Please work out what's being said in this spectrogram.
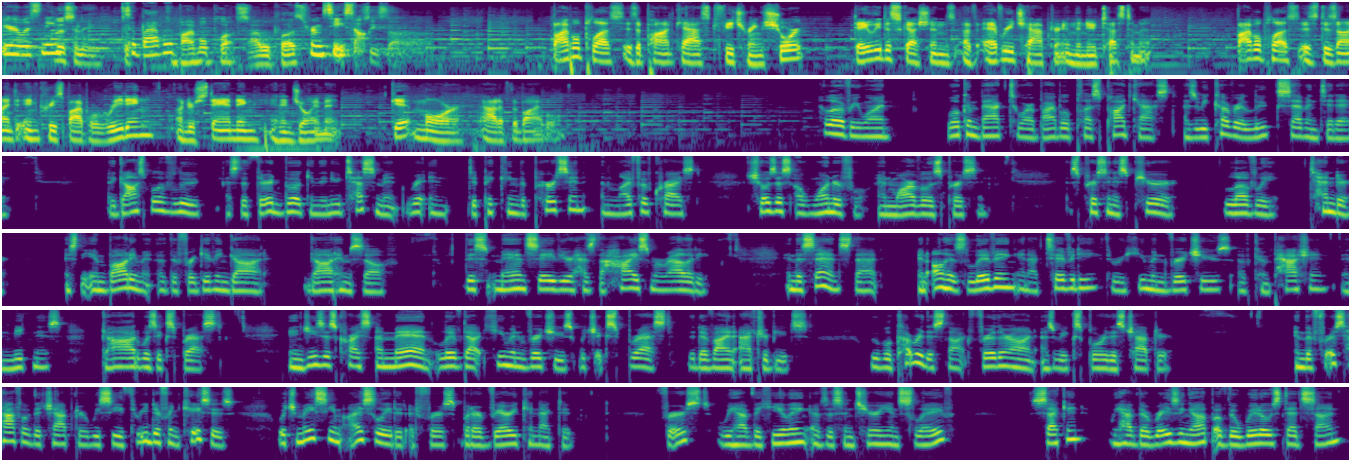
You're listening, listening to, to Bible, Bible Plus. Bible Plus from Seesaw. Seesaw. Bible Plus is a podcast featuring short, daily discussions of every chapter in the New Testament. Bible Plus is designed to increase Bible reading, understanding, and enjoyment. Get more out of the Bible. Hello, everyone. Welcome back to our Bible Plus podcast as we cover Luke 7 today. The Gospel of Luke, as the third book in the New Testament written depicting the person and life of Christ, shows us a wonderful and marvelous person. This person is pure, lovely, tender, is the embodiment of the forgiving God, God Himself. This man Savior has the highest morality in the sense that in all his living and activity through human virtues of compassion and meekness, God was expressed. In Jesus Christ, a man lived out human virtues which expressed the divine attributes. We will cover this thought further on as we explore this chapter. In the first half of the chapter, we see three different cases which may seem isolated at first but are very connected. First, we have the healing of the centurion slave. Second, we have the raising up of the widow's dead son.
